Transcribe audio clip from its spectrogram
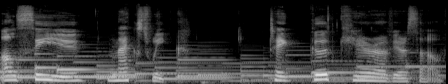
I'll see you next week. Take good care of yourself.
